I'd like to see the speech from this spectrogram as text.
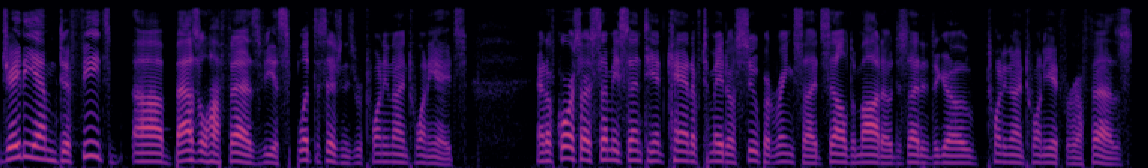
JDM defeats uh, Bassil Hafez via split decision. These were 29-28s. And of course, our semi-sentient can of tomato soup at ringside, Sal D'Amato, decided to go 29-28 for Hafez.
